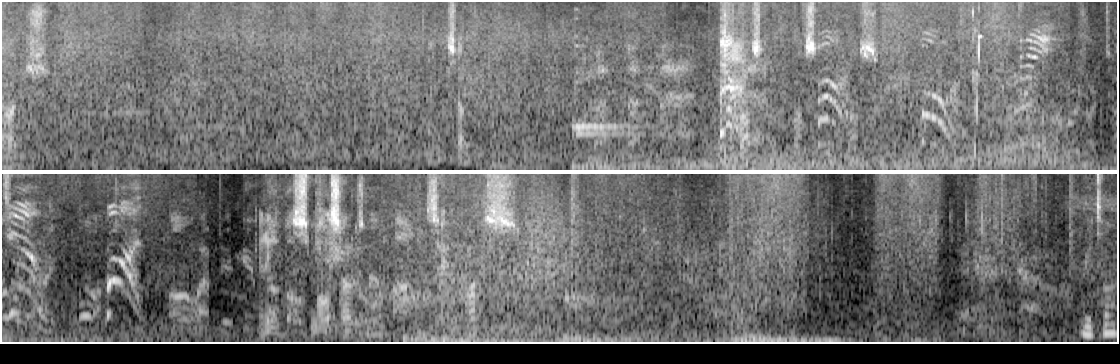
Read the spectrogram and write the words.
Dodge. Tank so. Bam! boss, go the boss, go the boss. Four, three, two, one. Getting small swords now. Second boss. Retool.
